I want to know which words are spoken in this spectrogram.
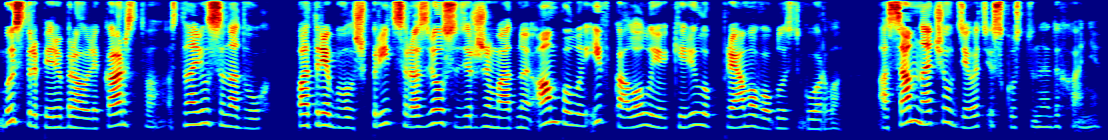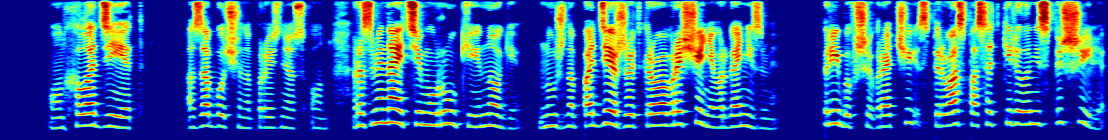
Быстро перебрал лекарства, остановился на двух. Потребовал шприц, развел содержимое одной ампулы и вколол ее Кириллу прямо в область горла. А сам начал делать искусственное дыхание. Он холодеет, озабоченно произнес он. Разминайте ему руки и ноги. Нужно поддерживать кровообращение в организме. Прибывшие врачи сперва спасать Кирилла не спешили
